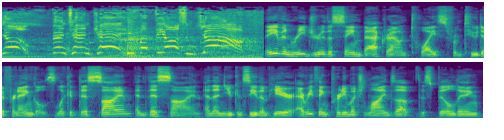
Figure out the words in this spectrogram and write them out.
Yo, Ben 10K! Keep up the awesome job! They even redrew the same background twice from two different angles. Look at this sign and this sign, and then you can see them here. Everything pretty much lines up. This building,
